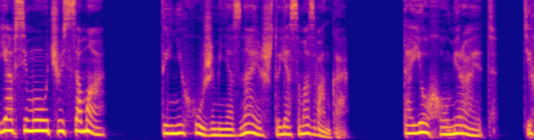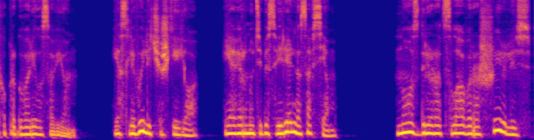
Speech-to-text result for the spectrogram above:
«Я всему учусь сама». «Ты не хуже меня знаешь, что я самозванка». «Таёха умирает», — тихо проговорила Савьон. «Если вылечишь ее, я верну тебе свирель совсем. Ноздри Радславы расширились,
